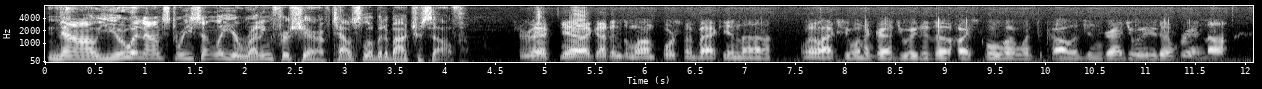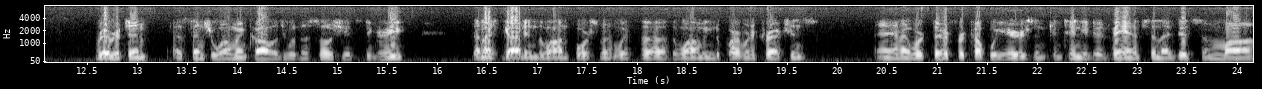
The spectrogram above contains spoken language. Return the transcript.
Now, you announced recently you're running for sheriff. Tell us a little bit about yourself. Correct. Yeah, I got into law enforcement back in uh, well, actually, when I graduated uh, high school, I went to college and graduated over in uh, Riverton at Central Wyoming College with an associate's degree. Then I got into law enforcement with uh, the Wyoming Department of Corrections, and I worked there for a couple years and continued to advance. And I did some uh,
